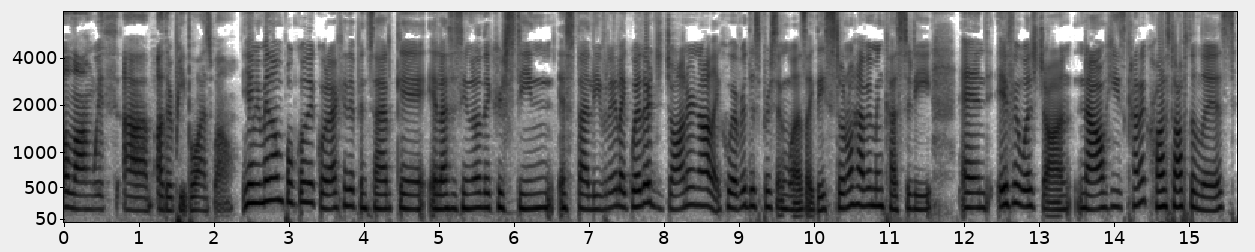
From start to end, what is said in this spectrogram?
along with um, other people as well. Y a mí me da un poco de coraje de pensar que el asesino de Christine está libre. Like, whether John or not, like, whoever this person was, like, they still don't have him in custody. And if it was John, now he's kind of crossed off the list.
